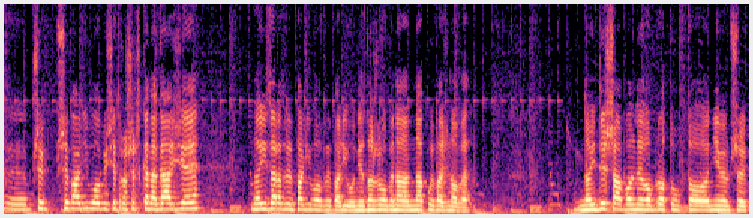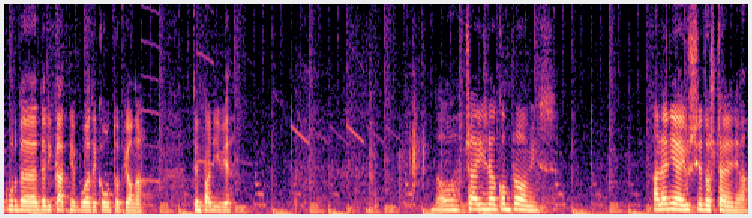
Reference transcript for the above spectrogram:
yy, przy, przywaliłoby się troszeczkę na gazie. No i zaraz by paliwo wypaliło, nie zdążyłoby na, napływać nowe. No i dysza wolnych obrotów to nie wiem czy kurde delikatnie była tylko utopiona w tym paliwie. No, trzeba iść na kompromis. Ale nie, już się doszczelnia.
